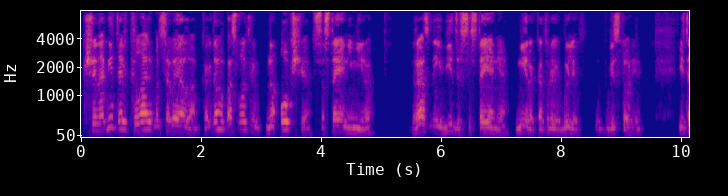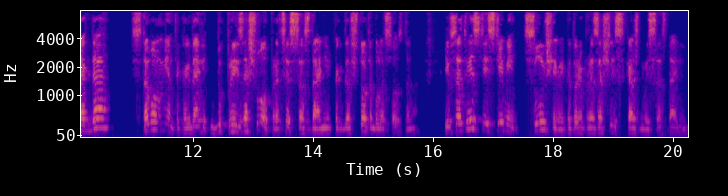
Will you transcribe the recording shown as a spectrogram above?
Кшенабит эль клаль мацавей алам. Когда мы посмотрим на общее состояние мира, разные виды состояния мира, которые были в истории, и тогда, с того момента, когда произошло процесс создания, когда что-то было создано, и в соответствии с теми случаями, которые произошли с каждым из созданий,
